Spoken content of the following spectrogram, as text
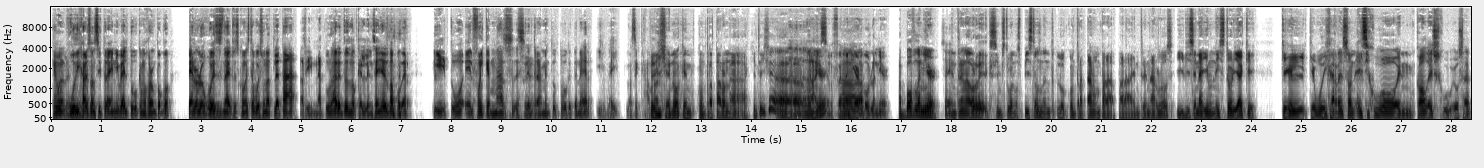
Que. Woody Harrelson sí trae nivel, tuvo que mejorar un poco, pero lo de Wesley Snipes es como este güey es un atleta así natural, entonces lo que le enseñes va a poder. Y tuvo, él fue el que más este, Sí. entrenamiento tuvo que tener y, güey, lo hace Te cabrón. dije, ¿no? Que contrataron a... ¿a ¿Quién te dije? A, a Ay, Lanier. se me fue A- Lanier, a Bob Lanier. A Bob Lanier, Sí. entrenador de que siempre estuvo en los Pistons, lo, lo contrataron para, para entrenarlos y dicen ahí en una historia que, que, el, que Woody Harrelson, él sí jugó en college, jugó- o sea,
